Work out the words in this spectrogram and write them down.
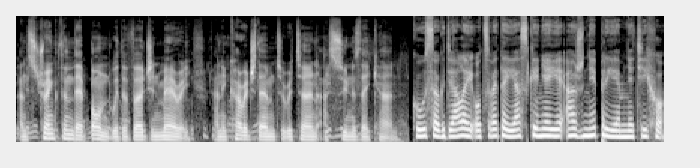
and strengthen their bond with the Virgin Mary and encourage them to return as soon as they can. Kúsok ďalej od Svetej jaskyne je až nepríjemne ticho.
